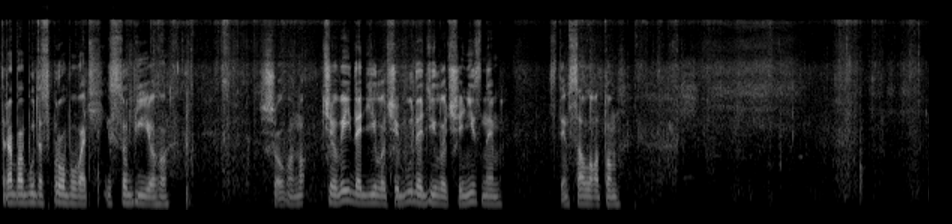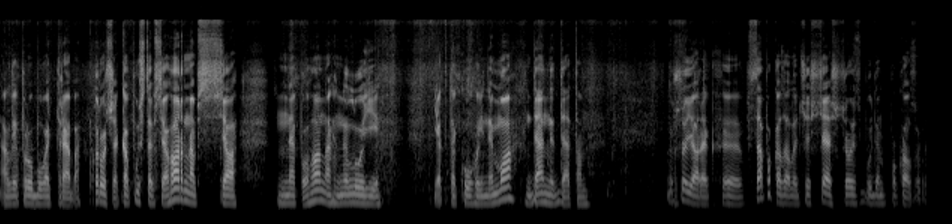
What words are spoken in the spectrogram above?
Треба буде спробувати і собі його. Що воно? Чи вийде діло, чи буде діло, чи ні з ним, з тим салатом. Але пробувати треба. Коротше, капуста вся гарна, вся непогана, гнилої, як такого і нема, де-не-де там. Ну що, Ярик, е, все показали, чи ще щось будемо показувати?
